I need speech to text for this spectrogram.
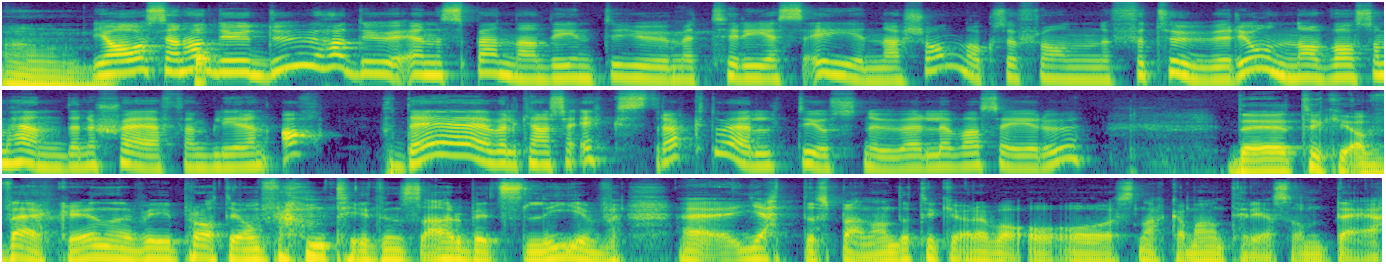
Um, ja, och sen hade ju du hade ju en spännande intervju med Therese Einarsson också från Futurion om vad som händer när chefen blir en app. Det är väl kanske extra aktuellt just nu, eller vad säger du? Det tycker jag verkligen. Vi pratar ju om framtidens arbetsliv. Eh, jättespännande tycker jag det var att snacka med Ann-Therese om det.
